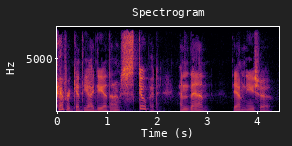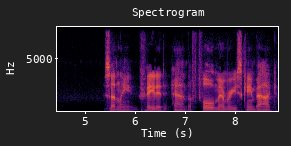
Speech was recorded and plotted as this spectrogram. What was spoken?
ever get the idea that I'm stupid? And then the amnesia suddenly faded, and the full memories came back.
